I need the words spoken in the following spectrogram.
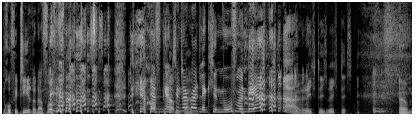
profitiere davon. Das ist ein ganz schöner. Goldleckchen-Move von dir. Ah, richtig, richtig. ähm,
